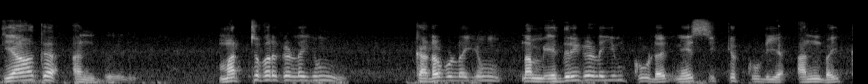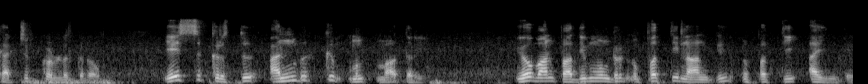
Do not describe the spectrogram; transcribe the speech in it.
தியாக அன்பு மற்றவர்களையும் கடவுளையும் நம் எதிரிகளையும் கூட நேசிக்கக்கூடிய அன்பை கற்றுக்கொள்ளுகிறோம். இயேசு கிறிஸ்து அன்புக்கு முன் மாதிரி யோவான் பதிமூன்று முப்பத்தி நான்கு முப்பத்தி ஐந்து.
